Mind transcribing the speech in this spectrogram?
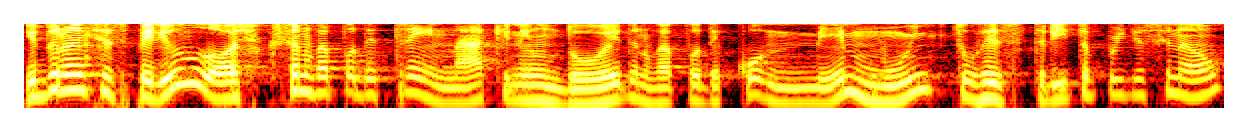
E durante esse período, lógico que você não vai poder treinar que nem um doido, não vai poder comer muito restrita, porque senão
